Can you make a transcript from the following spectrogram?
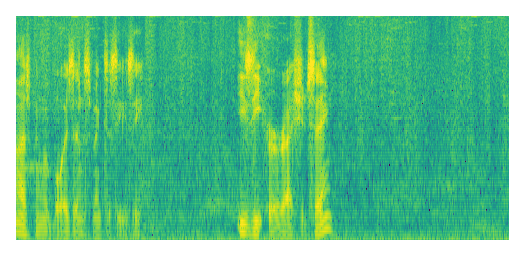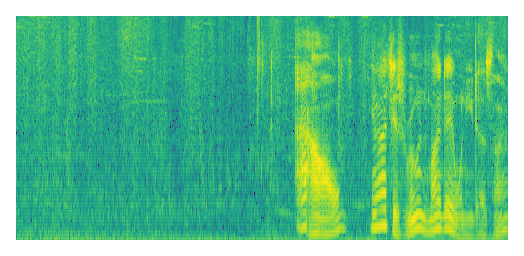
Oh, let's bring my boys in. Let's make this easy. Easier, I should say. Uh. Ow. You know, that just ruins my day when he does that.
